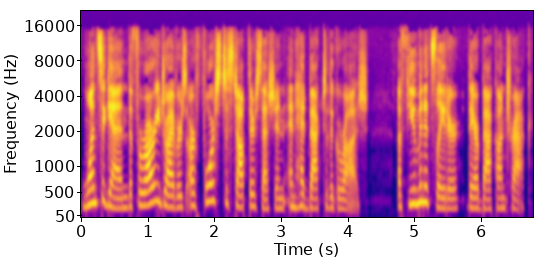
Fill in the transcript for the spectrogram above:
Once again, the Ferrari drivers are forced to stop their session and head back to the garage. A few minutes later, they are back on track.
